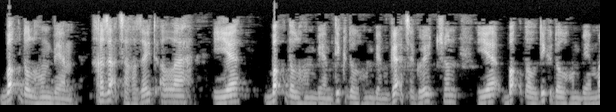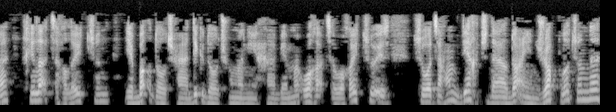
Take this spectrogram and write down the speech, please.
بقدلهم بهم. خزع تخزيت الله يا بقدلهم بهم ديكدلهم بهم. قاعت قويتشن يا بقدل ديكدلهم بهم. خلاء تخليتشن يا بقدل شها ديكدل شماني حا بهم. وقت وقيتشو إز سوى تهم ديخش دال دعين جبلتن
